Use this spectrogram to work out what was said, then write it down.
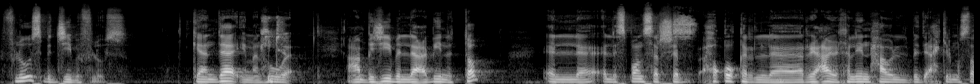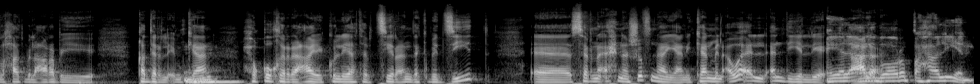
فلوس بتجيب فلوس. كان دائما هو عم بيجيب اللاعبين ال top ال sponsorship حقوق الرعاية. خلينا نحاول بدي أحكي المصطلحات بالعربي قدر الإمكان. حقوق الرعاية كلياتها بتصير عندك بتزيد. آه، صرنا إحنا شفنا يعني كان من أوائل الأندية اللي هي الأعلى بأوروبا حاليا رغم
